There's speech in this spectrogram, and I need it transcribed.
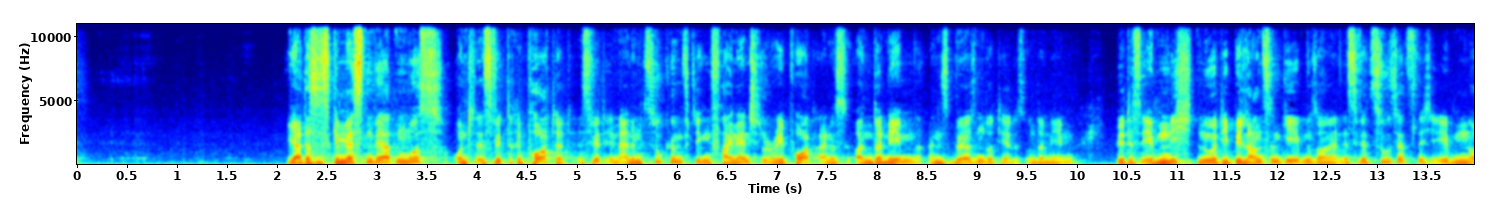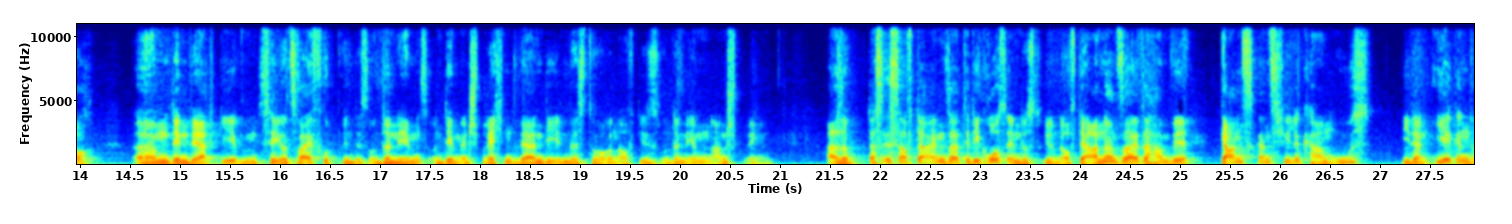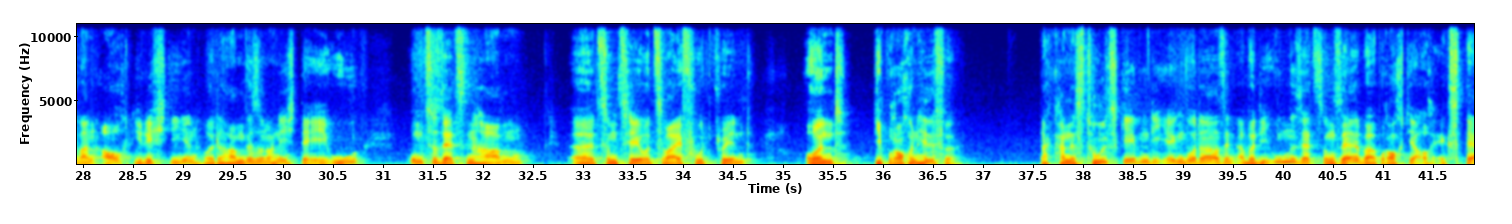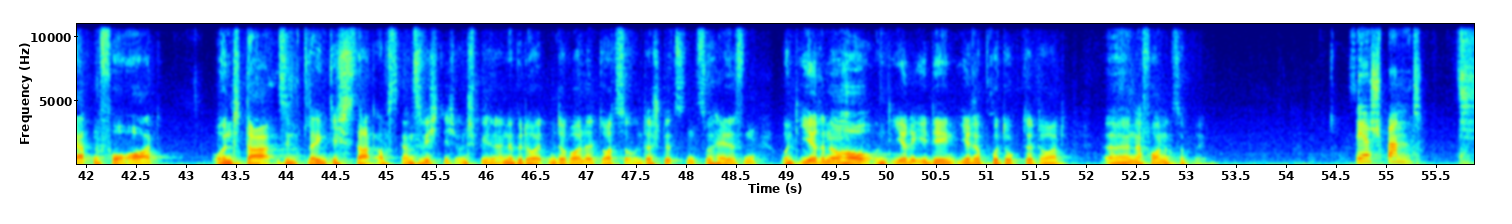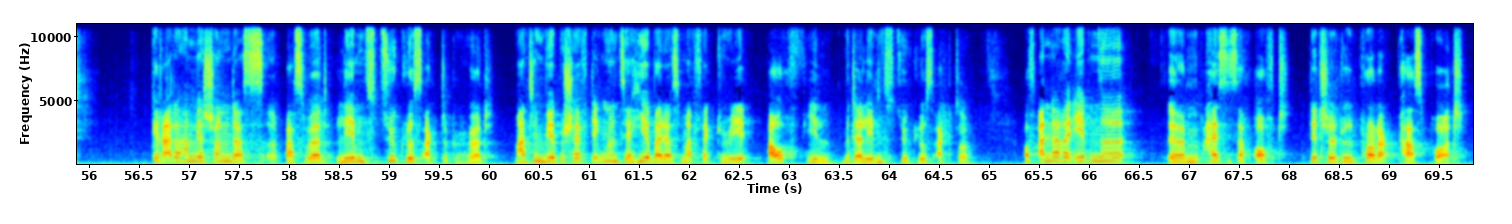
ja, dass es gemessen werden muss und es wird reported. Es wird in einem zukünftigen Financial Report eines Unternehmens, eines börsendotiertes Unternehmens, wird es eben nicht nur die Bilanzen geben, sondern es wird zusätzlich eben noch ähm, den Wert geben, CO2-Footprint des Unternehmens und dementsprechend werden die Investoren auf dieses Unternehmen anspringen. Also das ist auf der einen Seite die Großindustrie und auf der anderen Seite haben wir ganz, ganz viele KMUs, die dann irgendwann auch die Richtlinien, heute haben wir sie noch nicht, der EU, umzusetzen haben äh, zum CO2-Footprint und die brauchen Hilfe. Da kann es Tools geben, die irgendwo da sind, aber die Umsetzung selber braucht ja auch Experten vor Ort. Und da sind, denke ich, Startups ganz wichtig und spielen eine bedeutende Rolle, dort zu unterstützen, zu helfen und ihre Know-how und ihre Ideen, ihre Produkte dort äh, nach vorne zu bringen. Sehr spannend. Gerade haben wir schon das Buzzword Lebenszyklusakte gehört. Martin, wir beschäftigen uns ja hier bei der Smart Factory auch viel mit der Lebenszyklusakte. Auf anderer Ebene ähm, heißt es auch oft Digital Product Passport.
